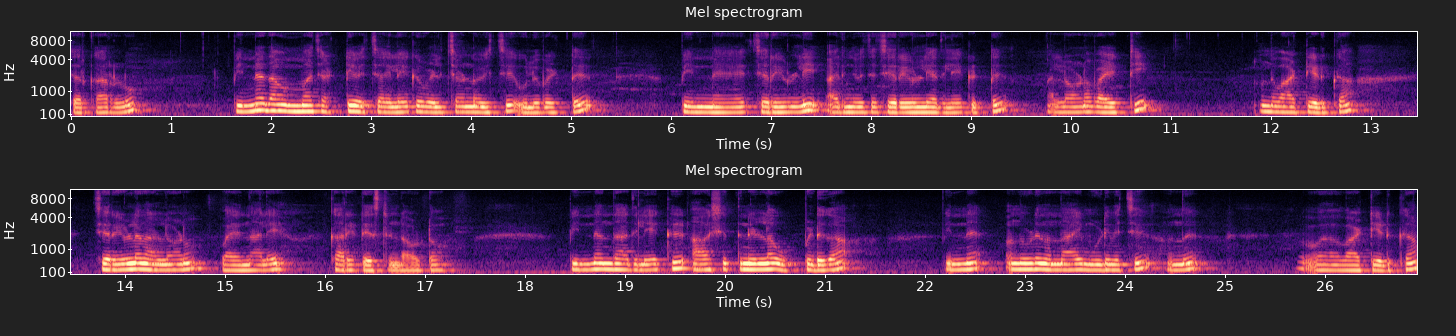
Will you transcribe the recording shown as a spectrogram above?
ചേർക്കാറുള്ളൂ. പിന്നെ അതാ ഉമ്മ ചട്ടി വെച്ച് അതിലേക്ക് വെളിച്ചെണ്ണ ഒഴിച്ച് ഉലുവിട്ട് പിന്നെ ചെറിയുള്ളി അരിഞ്ഞു വെച്ച ചെറിയുള്ളി അതിലേക്കിട്ട് നല്ലോണം വഴറ്റി ഒന്ന് വാട്ടിയെടുക്കുക. ചെറിയുള്ളി നല്ലോണം വയന്നാലേ കറി ടേസ്റ്റ് ഉണ്ടാവും കേട്ടോ പിന്നെന്താ അതിലേക്ക് ആവശ്യത്തിനുള്ള ഉപ്പിടുക. പിന്നെ ഒന്നുകൂടി നന്നായി മൂടി വെച്ച് ഒന്ന് വാട്ടിയെടുക്കുക.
